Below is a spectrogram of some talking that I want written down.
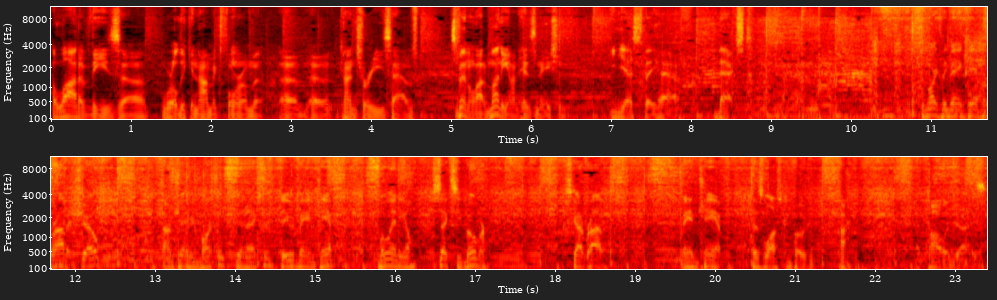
a lot of these uh, World Economic Forum uh, uh, countries have spent a lot of money on his nation. Yes, they have. Next. The Markley Van Camp and Robbins Show. I'm Jamie Markley, Gen Xer. David Van Camp, Millennial, Sexy Boomer. Scott Robbins. Van Camp has lost composure. I apologize.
